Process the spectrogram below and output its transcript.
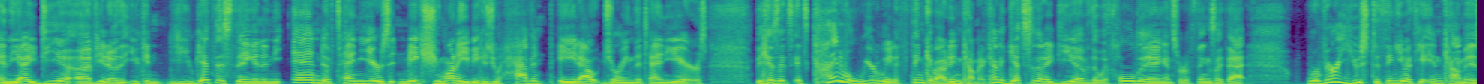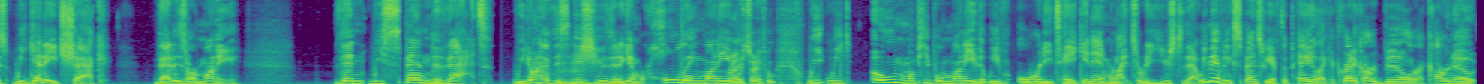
And the idea of, you know, that you can, you get this thing and in the end of 10 years, it makes you money because you haven't paid out during the 10 years. Because it's, it's kind of a weird way to think about income. It kind of gets to that idea of the withholding and sort of things like that. We're very used to thinking about the income as we get a check that is our money, then we spend that. We don't have this mm-hmm. issue that again we're holding money. Right. We're sort of we we owe people money that we've already taken in. We're not sort of used to that. We may have an expense we have to pay, like a credit card bill or a car note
